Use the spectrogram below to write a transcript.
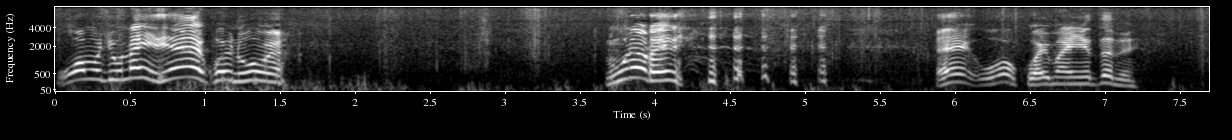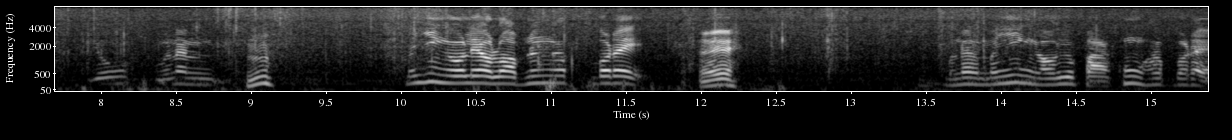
โอ้มันอยู่ในแท้ควยหนูเว้ย หนูแนวไหนนี่ เอ้ยโอ้ขวยไม่ยังต้นนี่อยู่เหมือนนั้นหืมมายิงเอาแล้วรอบนึงครับบ่ได้เอ้ยเหมือนนั้นมายิงเอาอยู่ปากหูครับบ่ได้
